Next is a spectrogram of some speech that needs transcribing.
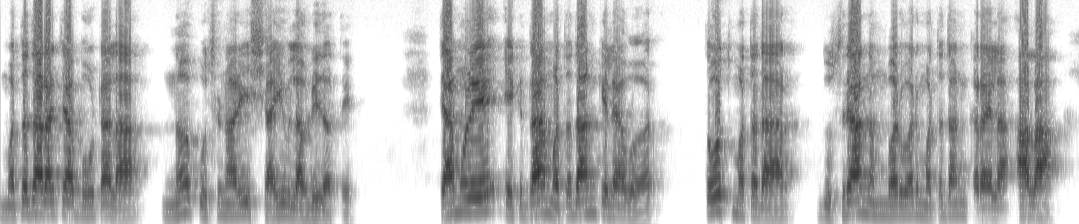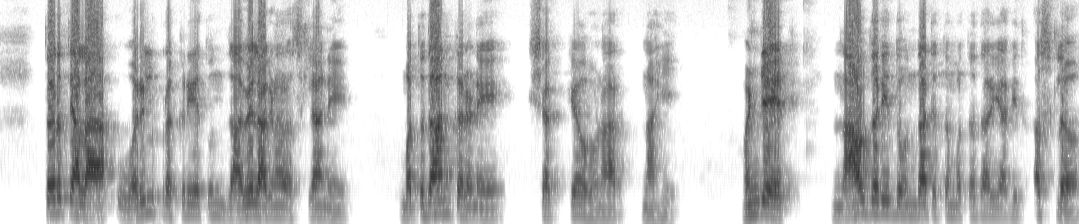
मतदाराच्या बोटाला न पुसणारी शाईव लावली जाते. त्यामुळे एकदा मतदान केल्यावर तोच मतदार दुसऱ्या नंबरवर मतदान करायला आला तर त्याला वरील प्रक्रियेतून जावे लागणार असल्याने मतदान करणे शक्य होणार नाही. म्हणजेच नाव जरी दोनदा त्याचं मतदार यादीत असलं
